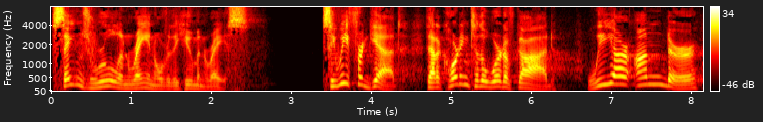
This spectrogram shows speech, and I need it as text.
Satan's rule and reign over the human race. See, we forget that according to the Word of God, we are under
